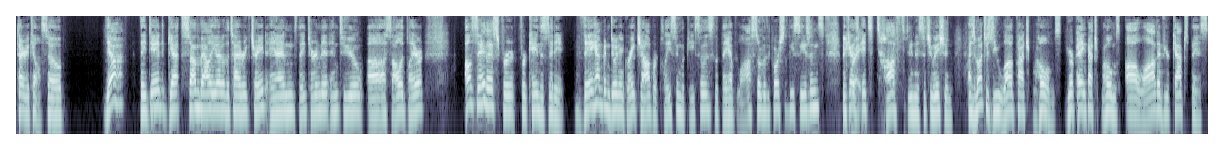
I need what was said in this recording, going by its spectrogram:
Tyreek Hill. So, yeah, they did get some value out of the Tyreek trade and they turned it into uh, a solid player. I'll say this for, for Kansas City. They have been doing a great job replacing the pieces that they have lost over the course of these seasons because right. it's tough in a situation. As much as you love Patrick Mahomes, you're paying Patrick Mahomes a lot of your cap space.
